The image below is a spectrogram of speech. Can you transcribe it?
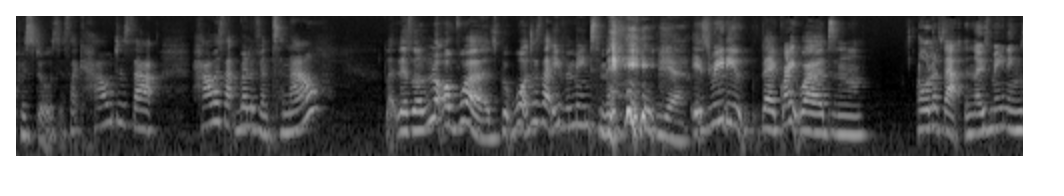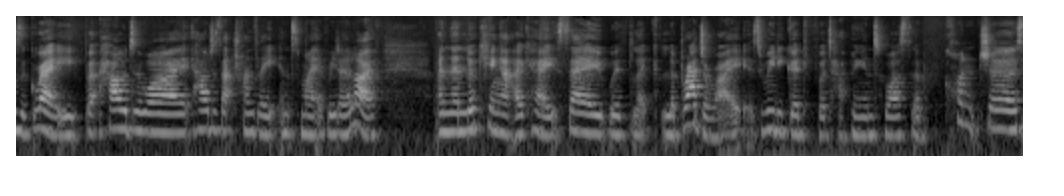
crystals. It's like how does that how is that relevant to now? Like there's a lot of words, but what does that even mean to me? Yeah. it's really they're great words and all of that and those meanings are great but how do i how does that translate into my everyday life and then looking at okay say with like labradorite it's really good for tapping into our subconscious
